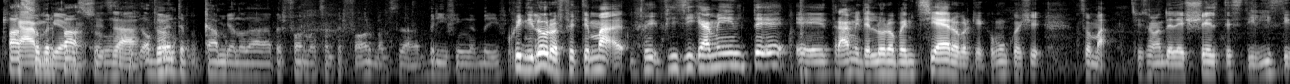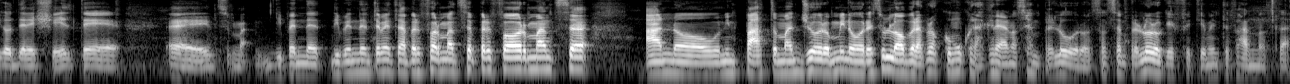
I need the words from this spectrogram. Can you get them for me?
che passo cambiano. per passo. esatto. Ovviamente cambiano da performance a performance, da briefing a briefing. Quindi loro effettivamente, fisicamente e tramite il loro pensiero, perché comunque ci, insomma, ci sono delle scelte stilistiche o delle scelte, eh, insomma, dipende- dipendentemente da performance e performance, hanno un impatto maggiore o minore sull'opera, però comunque la creano sempre loro, sono sempre loro che effettivamente fanno sta,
